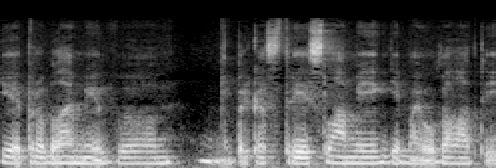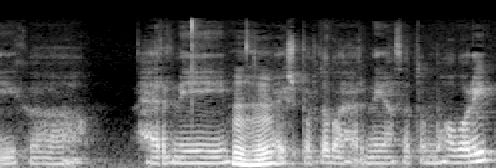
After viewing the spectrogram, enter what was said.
tie problémy v, napríklad s trieslami, kde majú veľa tých e, herní, uh-huh. aj športová hernia sa tomu hovorí.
